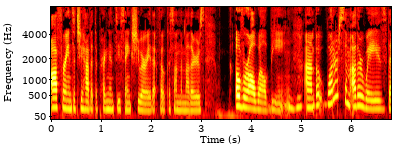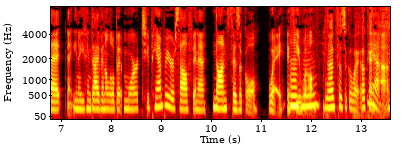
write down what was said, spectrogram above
offerings that you have at the Pregnancy Sanctuary that focus on the mother's overall well-being. Um, but what are some other ways that you know you can dive in a little bit more to pamper yourself in a non-physical way, if you will? Non physical way. Okay. Yeah.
